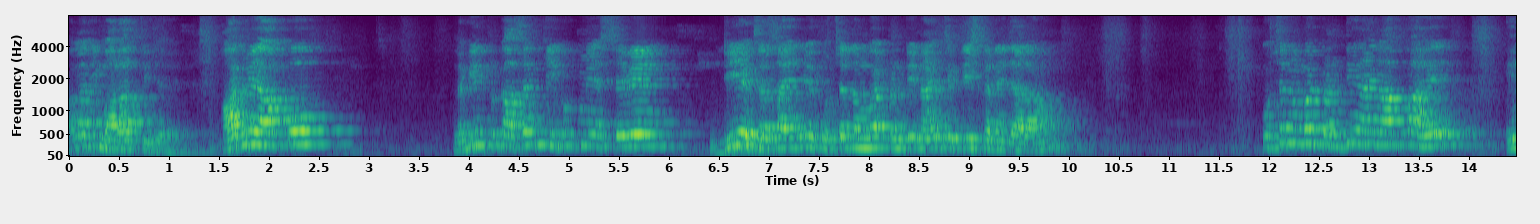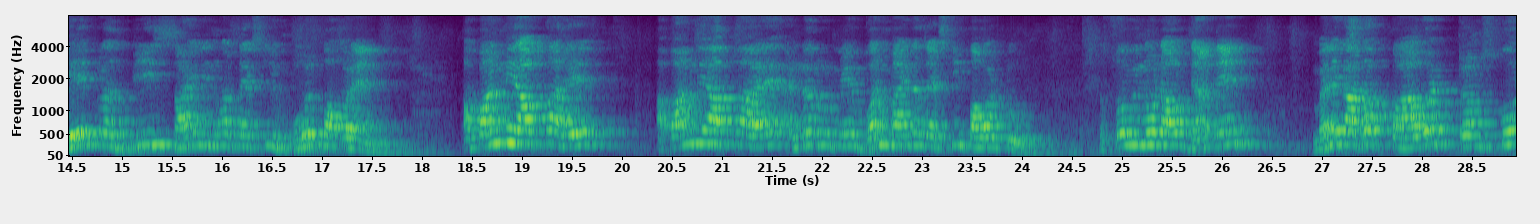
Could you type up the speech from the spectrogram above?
हालाँकि महाराज की जय। आज मैं आपको नगीन प्रकाशन की बुक में सेवन डी एक्सरसाइज में क्वेश्चन नंबर ट्वेंटी नाइन से टीच करने जा रहा हूँ। क्वेश्चन नंबर ट्वेंटी नाइन आपका है a plus b sine inverse x की होल पावर एन अपान में आपका है, अपान में आपका है अंडर रूट में वन माइनस एक्स की पावर टू तो सो वी नो डाउट ध्यान दें मैंने कहा था पावर टर्म्स को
